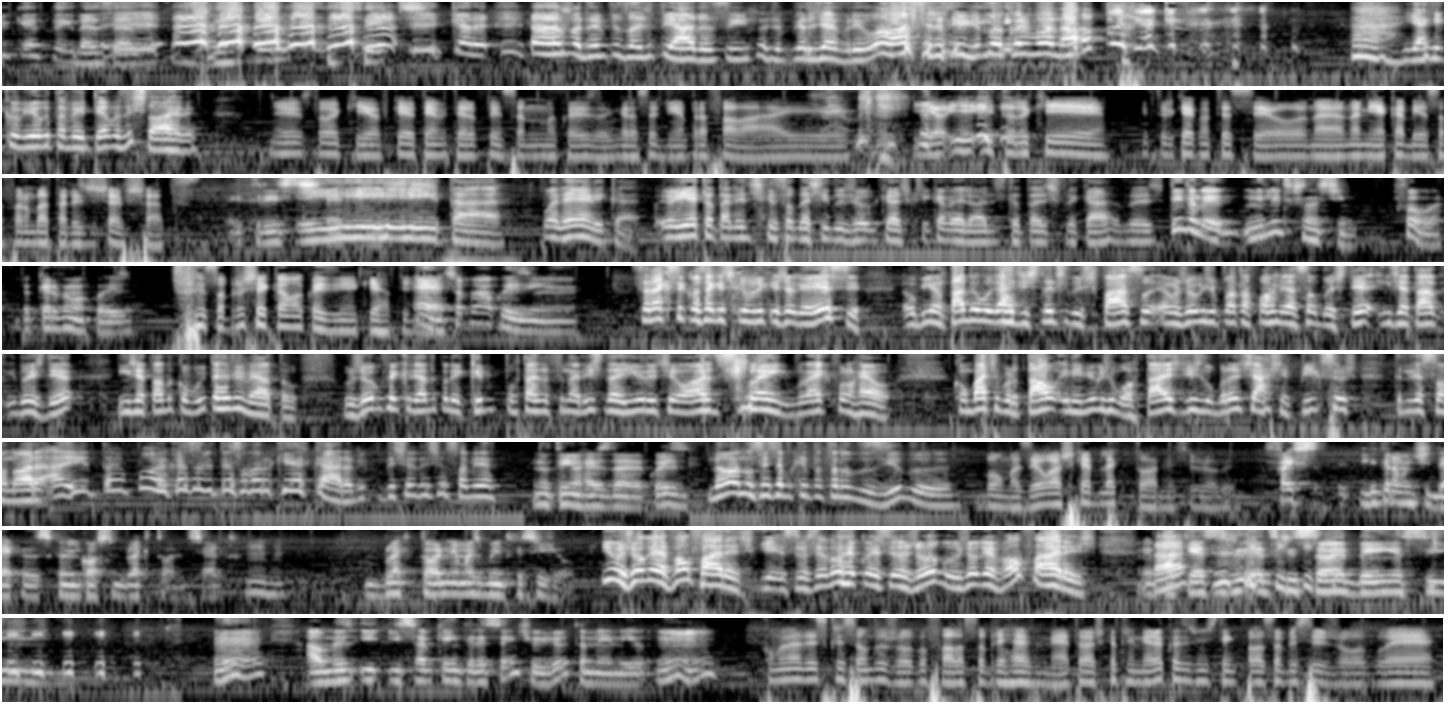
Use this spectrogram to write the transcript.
Por que é engraçado? Cara, ah, fazer um episódio de piada assim, fazer primeiro de abril. Olá, seja bem-vindo ao Cosmonauta. Ah, e aqui comigo também temos Storm. Eu estou aqui, eu fiquei o tempo inteiro pensando numa coisa engraçadinha pra falar e. e, eu- e- e tudo que. E tudo que aconteceu na, na minha cabeça foram batalhas de chefes chatos. É triste. Eita, polêmica. Eu ia tentar ler a descrição da Steam do jogo, que eu acho que fica melhor de tentar explicar, mas... Tenta ler, me lê a descrição do Steam, por favor. Eu quero ver uma coisa. Só pra eu checar uma coisinha aqui rapidinho. É, só pra ver uma coisinha. Será que você consegue descobrir que jogo é esse? Ambientado em um lugar distante do espaço, é um jogo de plataforma e ação 2D, injetado em 2D, injetado com muito heavy metal. O jogo foi criado pela equipe por trás do finalista da Unity Award Slain, Black from Hell. Combate brutal, inimigos mortais, deslumbrante arte em pixels, trilha sonora. Aí, tá, porra, eu quero saber trilha sonora o que é, cara. Deixa, eu- deixa eu saber. Não tem o resto da coisa? Não, eu não sei se é porque tá traduzido. Bom, mas eu acho que é Blackthorn esse jogo. Faz literalmente décadas que eu não encosto em Blackthorn, certo? Uhum. Blackthorn é mais bonito que esse jogo. E o jogo é Valfares, que se você não reconhecer o jogo, o jogo é Valfares. É Tá? Porque essa, a descrição é bem assim. Uhum. Ao mesmo, e, e sabe o que é interessante? O jogo também é meio. uhum. Como na descrição do jogo fala sobre heavy metal, acho que a primeira coisa que a gente tem que falar sobre esse jogo é.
